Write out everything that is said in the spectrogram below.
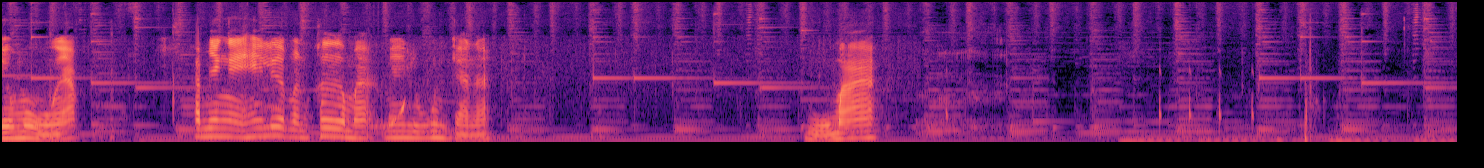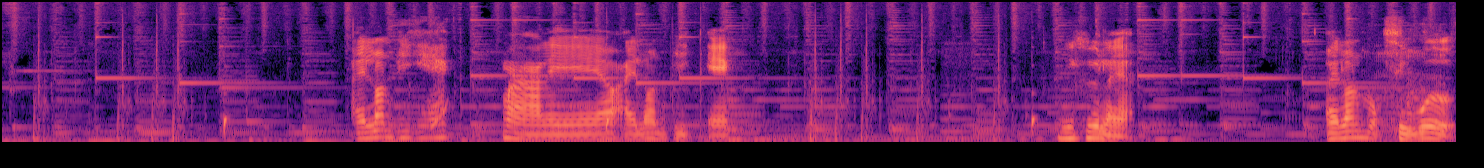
เจอหมูครับทำยังไงให้เลือดมันเพิ่มอะไม่รู้เหมือนกันนะ หมูมาไอรอนพิกแอ็กมาแล้วไอรอนพิกแอ็กนี่คืออะไรอะไอรอนบวกซิลเวอร์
